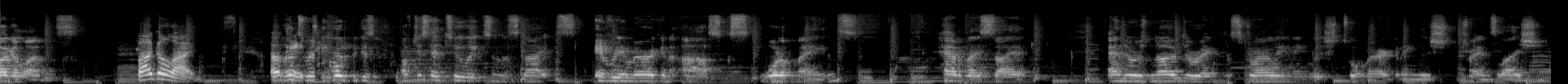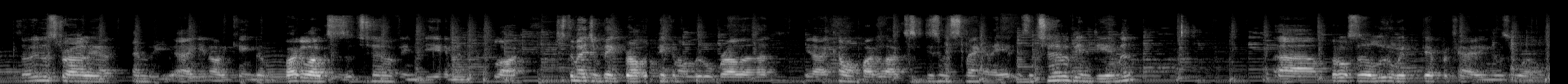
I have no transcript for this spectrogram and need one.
Bugalugs. Bugalugs. Okay. That's really good because I've just had two weeks in the States. Every American asks what it means, how do they say it, and there is no direct Australian English to American English translation. So in Australia and the uh, United Kingdom, Bugalugs is a term of endearment. Like, just imagine Big Brother picking on Little Brother. You know, come on, Bugalugs, gives him a smack on the head. It's a term of endearment, uh, but also a little bit deprecating as well.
